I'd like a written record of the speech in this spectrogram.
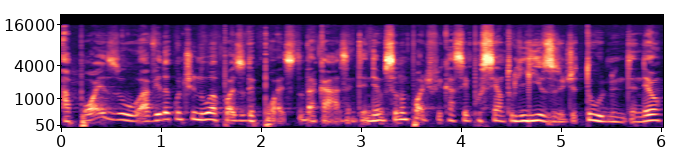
após o. A vida continua após o depósito da casa, entendeu? Você não pode ficar 100% liso de tudo, entendeu?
